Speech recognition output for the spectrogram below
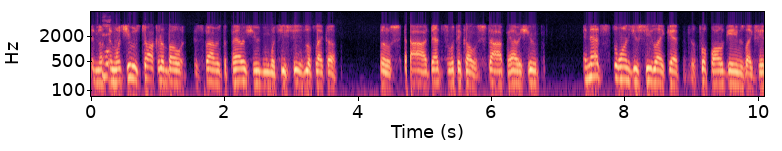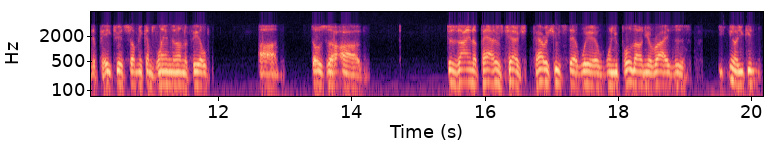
And, and what she was talking about, as far as the parachute and what she sees look like a little star. That's what they call a star parachute, and that's the ones you see like at the football games, like say the Patriots. Somebody comes landing on the field. Um, those are uh, designer parachutes parachutes that where when you pull down your risers, you, you know you can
